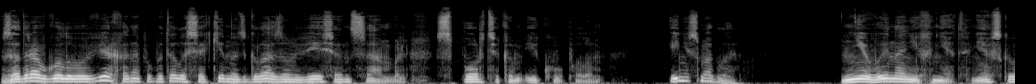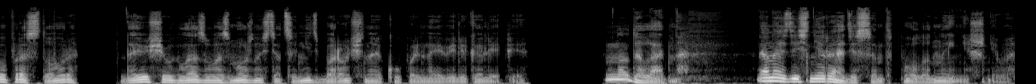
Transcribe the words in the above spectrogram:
Задрав голову вверх, она попыталась окинуть глазом весь ансамбль с портиком и куполом. И не смогла. Невы на них нет, Невского простора, дающего глазу возможность оценить барочное купольное великолепие. Ну да ладно. Она здесь не ради Сент-Пола нынешнего.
